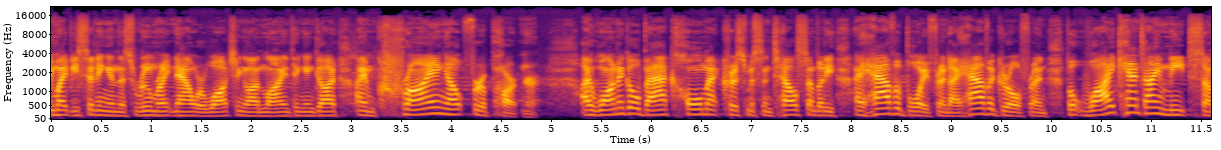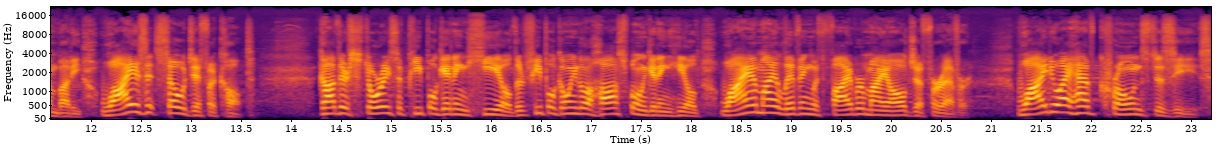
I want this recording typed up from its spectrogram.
You might be sitting in this room right now or watching online thinking, God, I'm crying out for a partner. I want to go back home at Christmas and tell somebody, I have a boyfriend, I have a girlfriend, but why can't I meet somebody? Why is it so difficult? God, there's stories of people getting healed. There's people going to the hospital and getting healed. Why am I living with fibromyalgia forever? Why do I have Crohn's disease?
